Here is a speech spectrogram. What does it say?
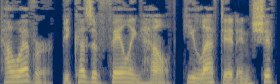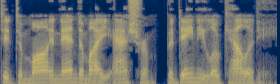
However, because of failing health, he left it and shifted to Ma Anandamayi Ashram, Bhadaini locality.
